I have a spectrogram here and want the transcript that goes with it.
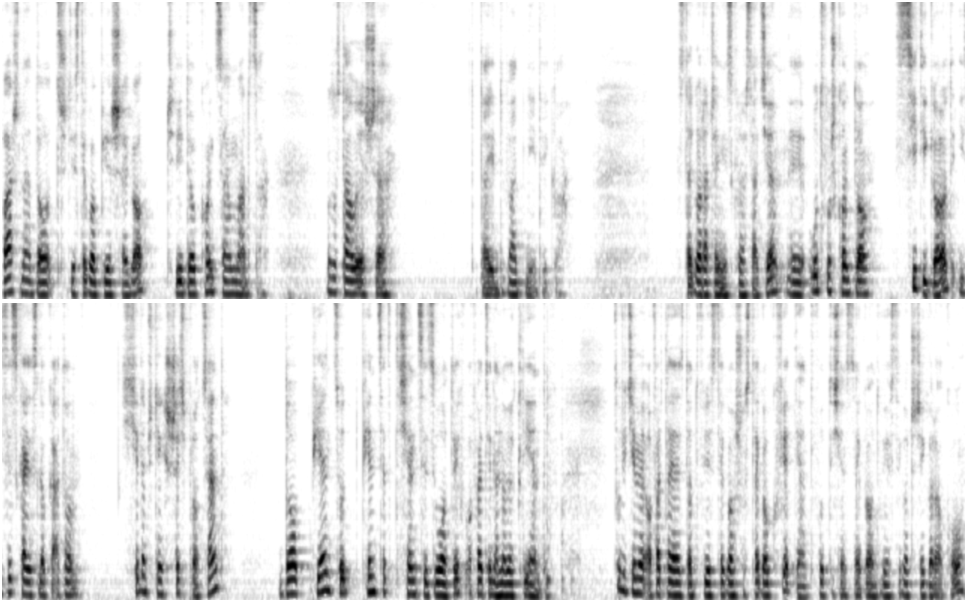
Ważna do 31, czyli do końca marca. No zostało jeszcze tutaj dwa dni tylko. Z tego raczej nie skorzystacie. E, utwórz konto City Gold i zyskaj z lokatą 7,6% do 500 tysięcy złotych w ofercie dla nowych klientów. Tu widzimy, oferta jest do 26 kwietnia 2023 roku,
